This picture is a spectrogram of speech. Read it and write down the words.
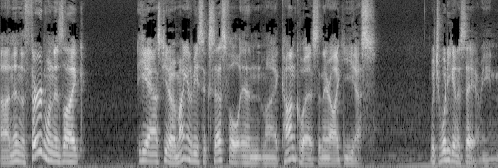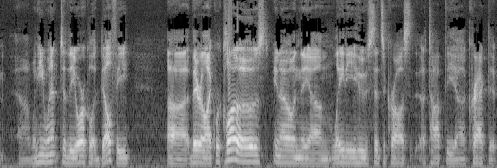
uh, and then the third one is like, he asked, you know, am I going to be successful in my conquest? And they were like, yes. Which, what are you going to say? I mean, uh, when he went to the oracle at Delphi, uh, they were like, we're closed, you know, and the um, lady who sits across atop the uh, crack that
